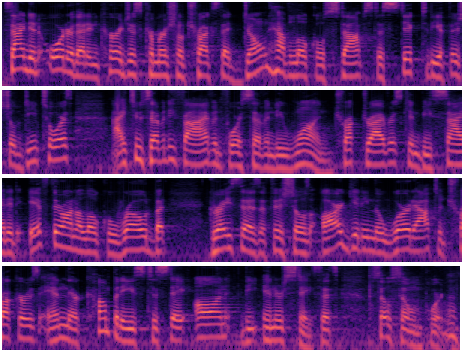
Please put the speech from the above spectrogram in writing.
signed an order that encourages commercial trucks that don't have local stops to stick to the official detours I-275 and 471. Truck drivers can be cited if they're on a local road, but Gray says officials are getting the word out to truckers and their companies to stay on the interstates. That's so, so important.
